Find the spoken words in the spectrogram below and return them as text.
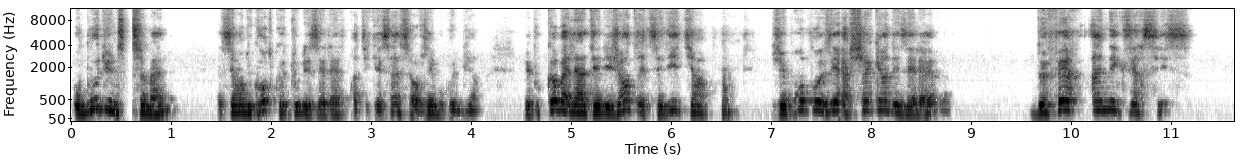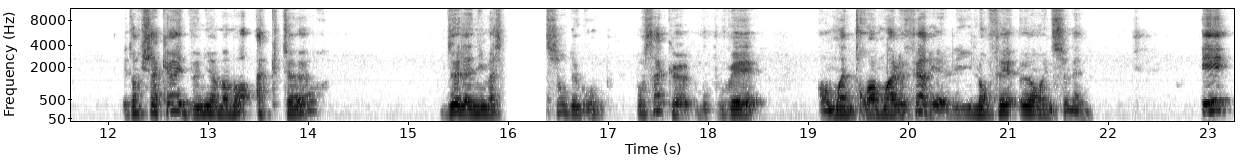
Au bout d'une semaine, elle s'est rendue compte que tous les élèves pratiquaient ça, ça leur faisait beaucoup de bien. Mais comme elle est intelligente, elle s'est dit, tiens, j'ai proposé à chacun des élèves de faire un exercice. Et donc chacun est devenu un moment acteur de l'animation de groupe. Pour ça que vous pouvez en moins de trois mois le faire, ils l'ont fait eux en une semaine. Et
